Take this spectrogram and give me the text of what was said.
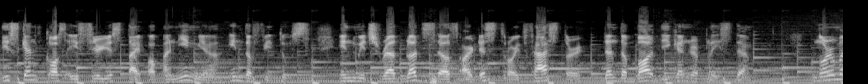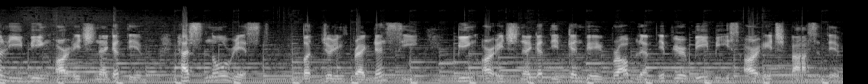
This can cause a serious type of anemia in the fetus, in which red blood cells are destroyed faster than the body can replace them. Normally, being Rh negative has no risk, but during pregnancy, being Rh negative can be a problem if your baby is Rh positive.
